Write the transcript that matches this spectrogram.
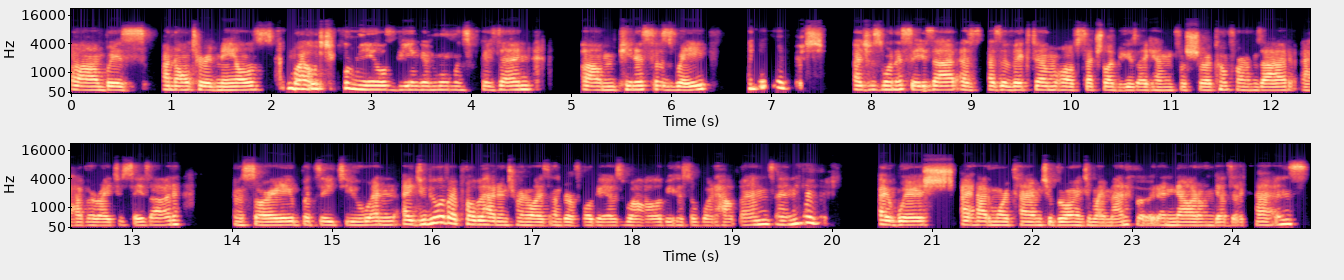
um, with unaltered males, biological males being in women's prison, um, penises rape. I just want to say that as, as a victim of sexual abuse, I can for sure confirm that. I have a right to say that. I'm sorry, but they do. And I do believe I probably had internalized androphobia as well because of what happened. And I wish I had more time to grow into my manhood. And now I don't get that chance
